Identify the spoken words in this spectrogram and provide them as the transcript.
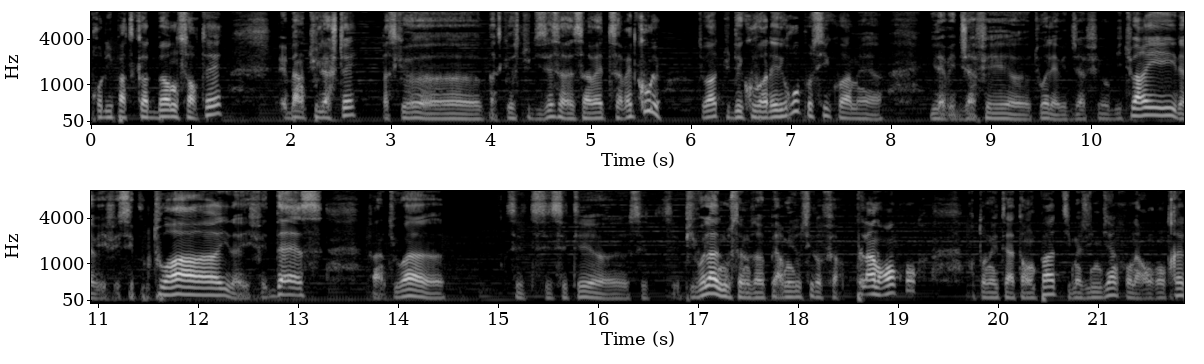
produit par Scott Burns sortait, eh ben, tu l'achetais parce que, parce que tu disais ça, ça, va être, ça va être cool. Tu vois, tu découvres des groupes aussi, quoi. Mais euh, il avait déjà fait, euh, il avait déjà fait Obituary, il avait fait Sepultura, il avait fait Death. Enfin, tu vois, euh, c'était. Et puis voilà, nous, ça nous a permis aussi de faire plein de rencontres. Quand on était à Tampa, t'imagines bien qu'on a rencontré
